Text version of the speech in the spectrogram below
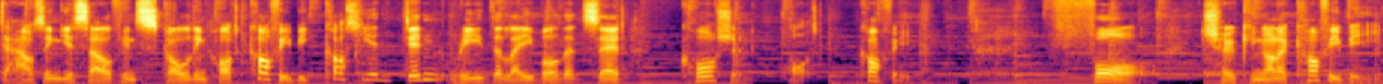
Dousing yourself in scalding hot coffee because you didn't read the label that said, Caution, hot coffee. 4. Choking on a coffee bean.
